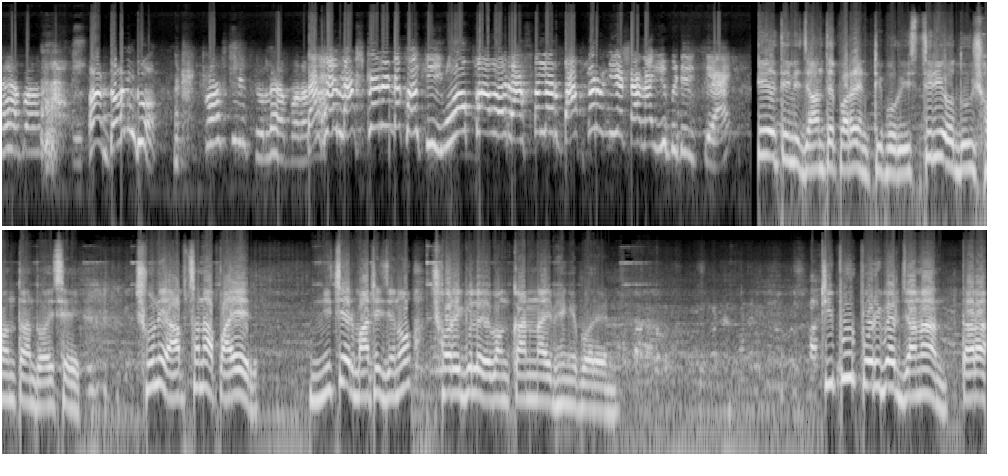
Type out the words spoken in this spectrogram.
লেহাপড়া ও দণ্ড। করছি তো হ্যাঁ মাস্টারে কি? ও কাওয়ার আসলের বাপের তিনি জানতে পারেন টিপুর স্ত্রী ও দুই সন্তান রয়েছে। শুনে আফসানা পায়ের নিচের মাটি যেন সরে গেল এবং কান্নায় ভেঙে পড়েন। টিপুর পরিবার জানান, তারা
